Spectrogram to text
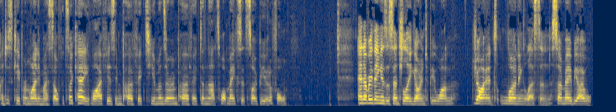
I just keep reminding myself it's okay life is imperfect humans are imperfect and that's what makes it so beautiful. And everything is essentially going to be one giant learning lesson. So maybe I will,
